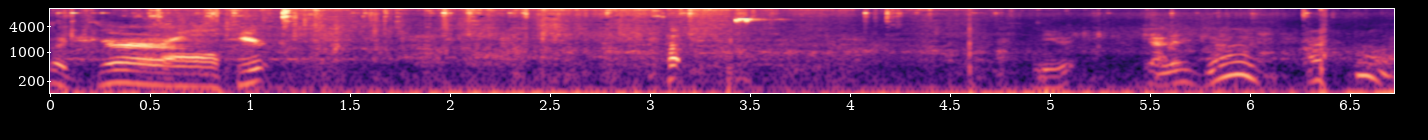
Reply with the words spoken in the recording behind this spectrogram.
Good girl. Here. Up. Leave it. Got it. good. Excellent.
